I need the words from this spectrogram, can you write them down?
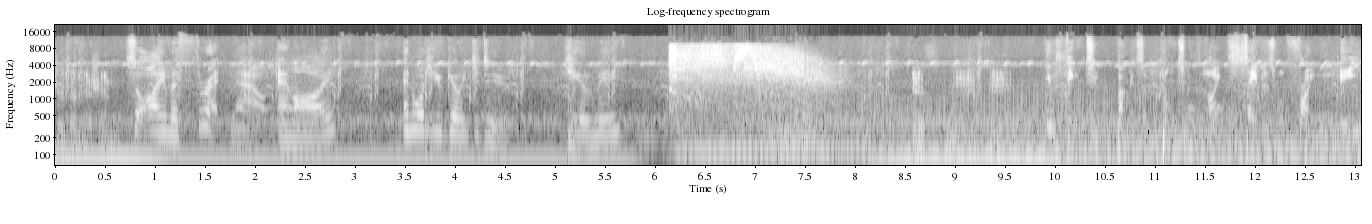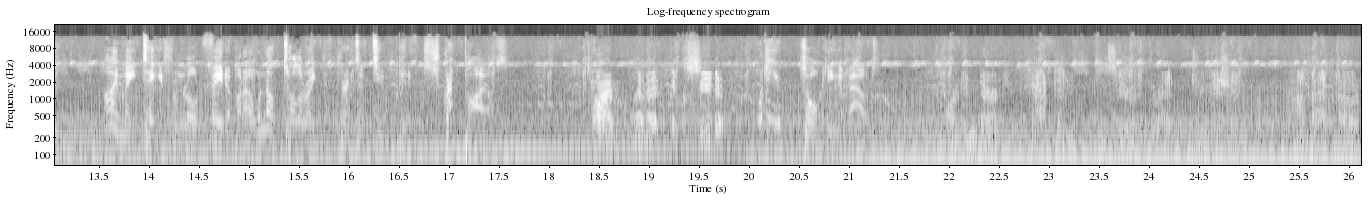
to the mission. So I am a threat now, am I? And what are you going to do? Kill me? If need be. You think two buckets of bolts with lightsabers will frighten me? I may take it from Lord Vader, but I will not tolerate the threats of two pitiful scrap piles. Time limit exceeded. What are you talking about? Morgan Dirk, Captain, considered threat to mission. Combat mode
